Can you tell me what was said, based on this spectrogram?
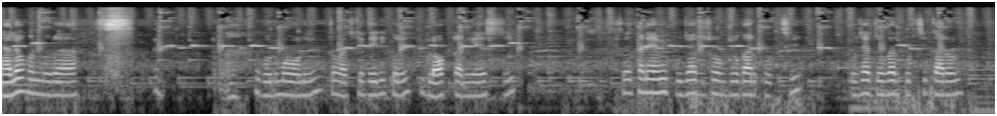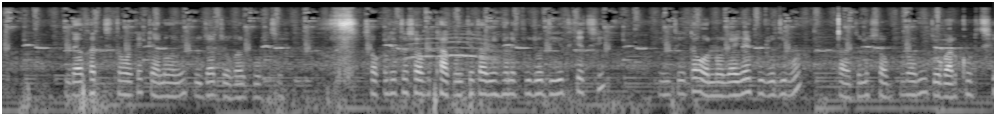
হ্যালো বন্ধুরা, গুড মর্নিং। তো আজকে দেরি করে ব্লগটা নিয়ে এসেছি। তো এখানে আমি পূজার সব জোগাড় করছি। পূজার জোগাড় করছি কারণ দেখাচ্ছি তোমাকে কেন আমি পূজার জোগাড় করছি। সকালে তো সব ঠাকুরকে তো আমি এখানে পুজো দিয়ে দিয়েছি, কিন্তু এটা অন্য জায়গায় পুজো দিব, তার জন্য সবগুলো আমি জোগাড় করছি।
